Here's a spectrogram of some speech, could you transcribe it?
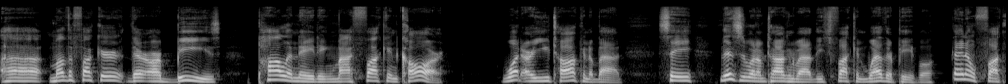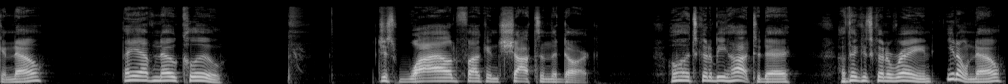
Uh, motherfucker, there are bees pollinating my fucking car. What are you talking about? See, this is what I'm talking about. These fucking weather people. They don't fucking know. They have no clue. Just wild fucking shots in the dark. Oh, it's going to be hot today. I think it's going to rain. You don't know.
